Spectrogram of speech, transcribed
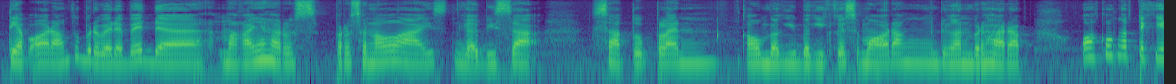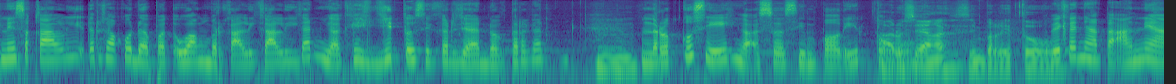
tiap orang tuh berbeda-beda. Makanya harus personalized, nggak bisa satu plan kamu bagi-bagi ke semua orang dengan berharap, "Oh, aku ngetik ini sekali terus aku dapat uang berkali-kali." Kan nggak kayak gitu sih kerjaan dokter kan. Mm-mm. Menurutku sih nggak sesimpel itu. harusnya nggak sesimpel itu Tapi kenyataannya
